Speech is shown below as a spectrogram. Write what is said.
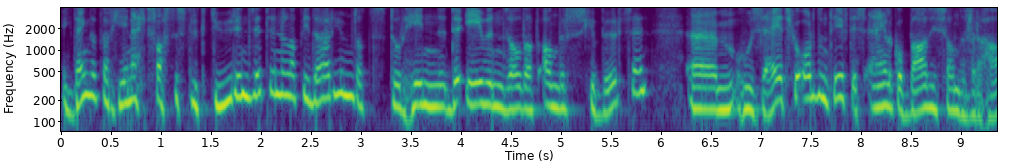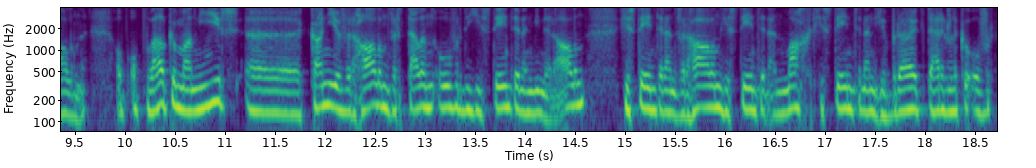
Ik denk dat er geen echt vaste structuur in zit in een lapidarium. Dat doorheen de eeuwen zal dat anders gebeurd zijn. Um, hoe zij het geordend heeft, is eigenlijk op basis van de verhalen. Op, op welke manier uh, kan je verhalen vertellen over die gesteenten en mineralen? Gesteenten en verhalen, gesteenten en macht, gesteenten en gebruik, dergelijke. Over.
